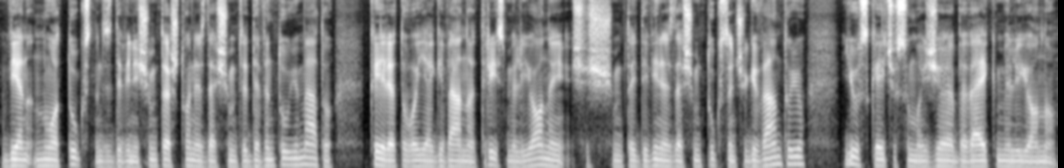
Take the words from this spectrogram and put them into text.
Vien nuo 1989 metų, kai Lietuvoje gyveno 3 milijonai 690 tūkstančių gyventojų, jų skaičius sumažėjo beveik milijonu.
